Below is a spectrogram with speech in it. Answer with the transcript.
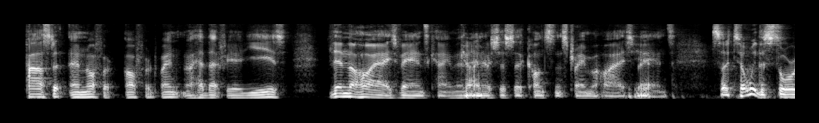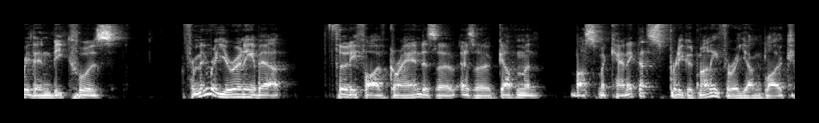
passed it and off it, off it went I had that for years then the HiAce vans came and then it was just a constant stream of HiAce vans So tell me the story then, because from memory, you're earning about thirty-five grand as a as a government bus mechanic. That's pretty good money for a young bloke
